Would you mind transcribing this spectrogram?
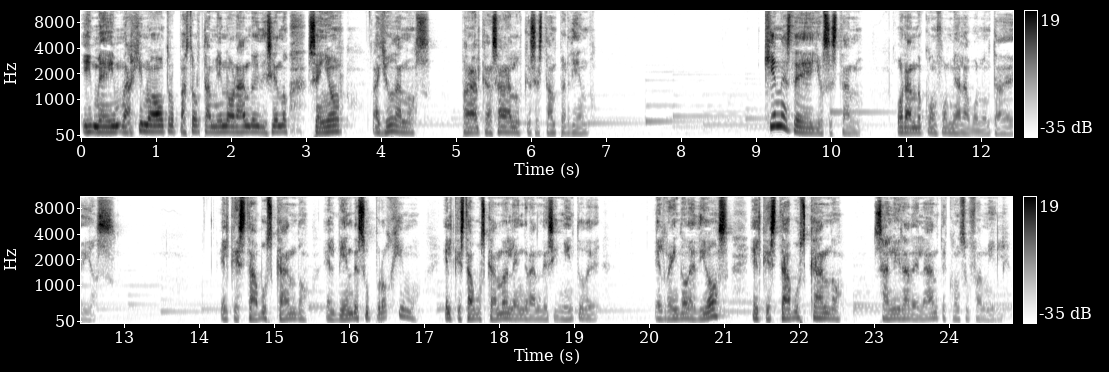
Y me imagino a otro pastor también orando y diciendo, Señor, ayúdanos para alcanzar a los que se están perdiendo. ¿Quiénes de ellos están orando conforme a la voluntad de Dios? El que está buscando el bien de su prójimo, el que está buscando el engrandecimiento del el reino de Dios, el que está buscando salir adelante con su familia.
